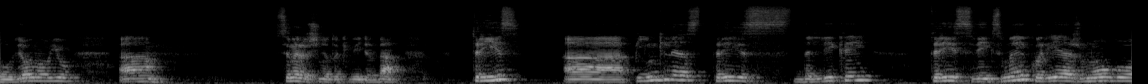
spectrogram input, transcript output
daugiau naujų. A, senai rašinėjau tokį video, bet trys a, pinklės, trys dalykai, trys veiksmai, kurie žmogų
